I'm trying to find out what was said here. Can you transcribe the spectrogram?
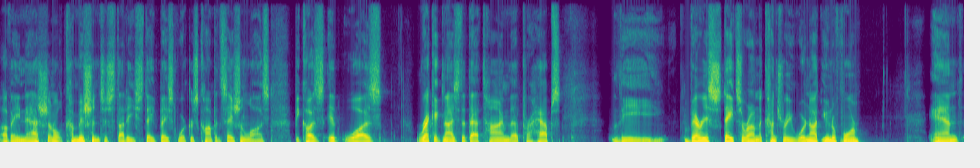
of a national commission to study state based workers' compensation laws because it was recognized at that time that perhaps the various states around the country were not uniform, and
